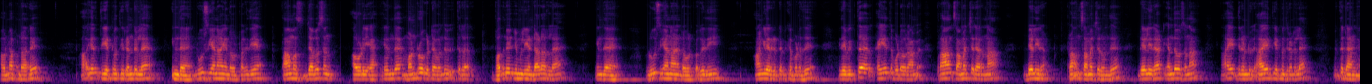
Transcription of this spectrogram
அவர் என்ன பண்ணுறாரு ஆயிரத்தி எட்நூற்றி ரெண்டில் இந்த லூசியானா என்ற ஒரு பகுதியை தாமஸ் ஜெபசன் அவருடைய இருந்த மன்ரோ கிட்ட வந்து வித்துறாரு பதினஞ்சு மில்லியன் டாலரில் இந்த லூசியானா என்ற ஒரு பகுதி ஆங்கிலேயர்கிட்ட விற்கப்படுது இதை விற்ற கையெழுத்து போட்ட ஒரு அமை பிரான்ஸ் அமைச்சர் யாருன்னா டெலிராட். பிரான்ஸ் அமைச்சர் வந்து டெலிராட் எந்த வருஷம்னா ஆயிரத்தி ரெண்டு ஆயிரத்தி எட்நூற்றி ரெண்டில் விற்றுட்டாங்க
